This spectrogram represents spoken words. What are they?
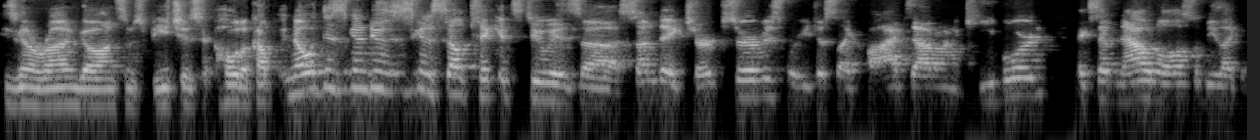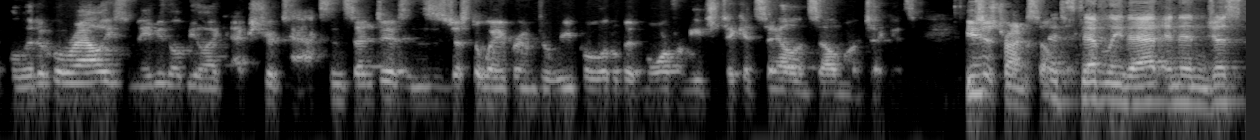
He's gonna run, go on some speeches, hold a couple. You know what this is gonna do? This is gonna sell tickets to his uh, Sunday church service where he just like vibes out on a keyboard. Except now it'll also be like a political rally, so maybe there'll be like extra tax incentives, and this is just a way for him to reap a little bit more from each ticket sale and sell more tickets. He's just trying to sell. It's tickets. definitely that. And then just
